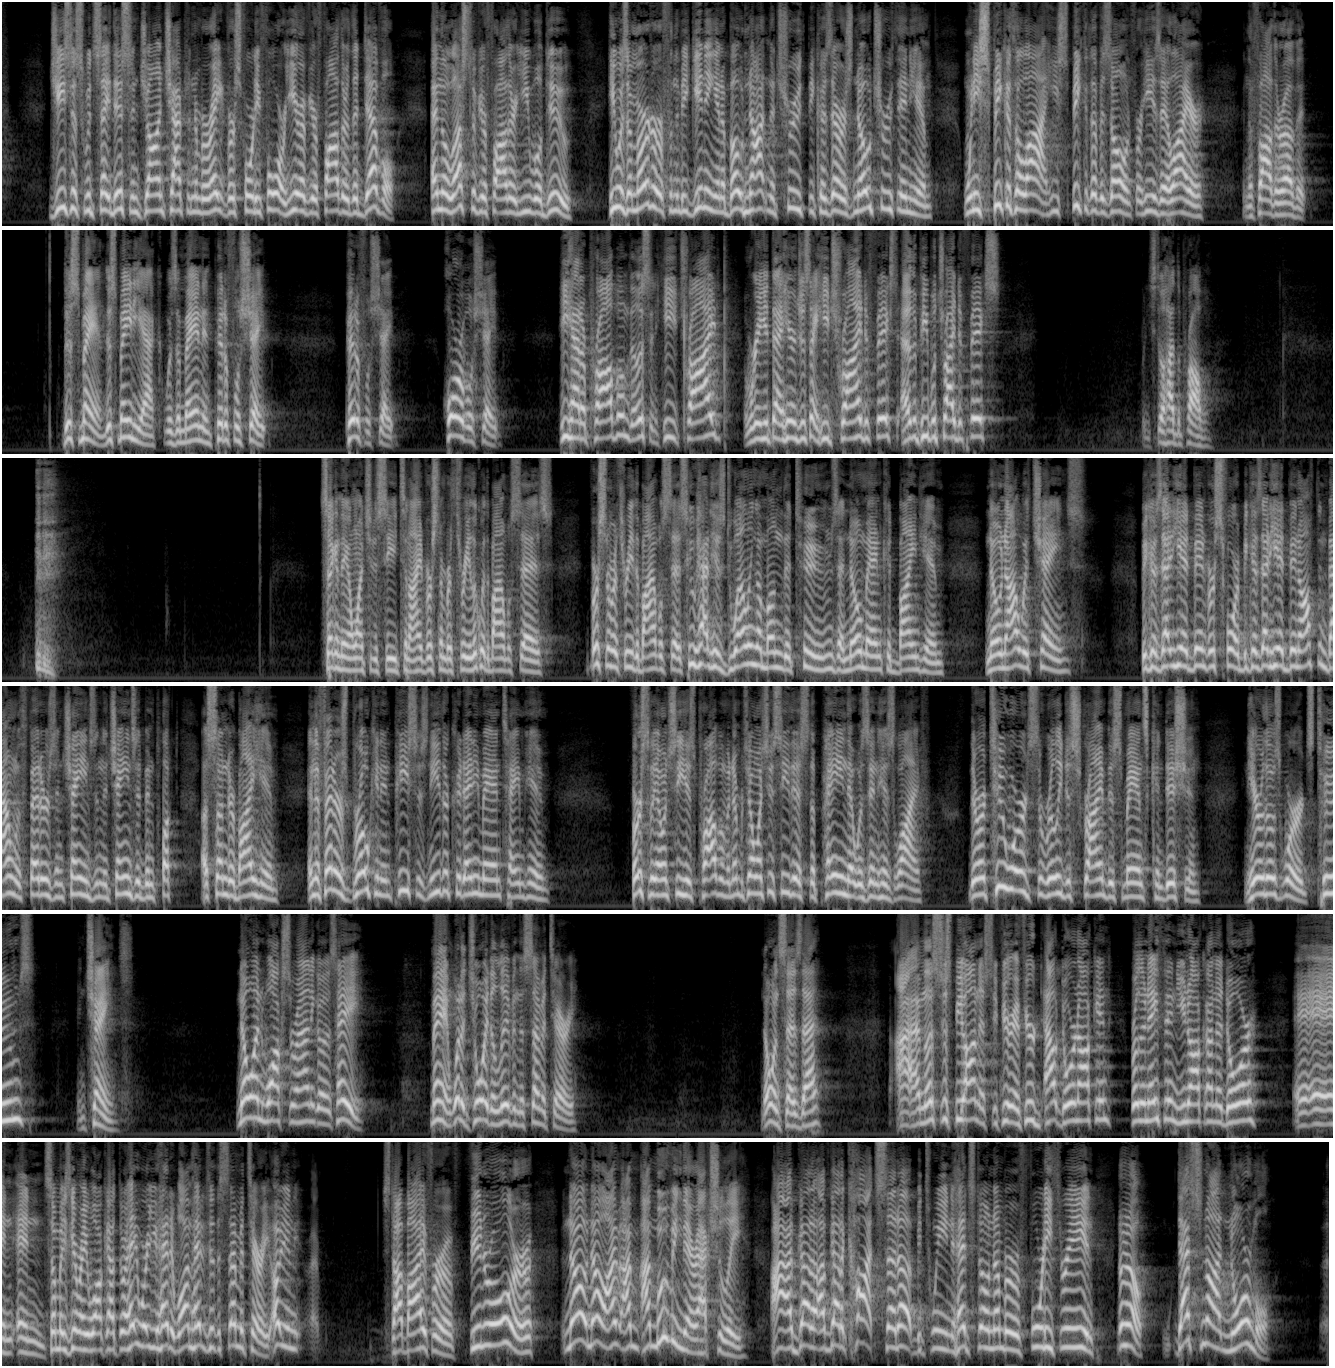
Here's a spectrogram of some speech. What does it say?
Jesus would say this in John chapter number 8, verse 44 Year of your father, the devil, and the lust of your father ye will do. He was a murderer from the beginning and abode not in the truth because there is no truth in him. When he speaketh a lie, he speaketh of his own, for he is a liar and the father of it. This man, this maniac, was a man in pitiful shape. Pitiful shape. Horrible shape. He had a problem that, listen, he tried, we're going to get that here in just a second. He tried to fix, other people tried to fix but he still had the problem. Second thing I want you to see tonight, verse number three, look what the Bible says. Verse number three, the Bible says, Who had his dwelling among the tombs, and no man could bind him, no, not with chains, because that he had been, verse four, because that he had been often bound with fetters and chains, and the chains had been plucked asunder by him, and the fetters broken in pieces, neither could any man tame him. Firstly, I want you to see his problem. And number two, I want you to see this the pain that was in his life. There are two words to really describe this man's condition. And here are those words tombs and chains. No one walks around and goes, Hey, man, what a joy to live in the cemetery. No one says that. I, let's just be honest. If you're, if you're outdoor knocking, Brother Nathan, you knock on the door and, and somebody's getting ready to walk out there. Hey, where are you headed? Well, I'm headed to the cemetery. Oh, you, Stop by for a funeral or no, no, I'm, I'm, I'm moving there actually. I've got, a, I've got a cot set up between headstone number 43 and no, no, that's not normal.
